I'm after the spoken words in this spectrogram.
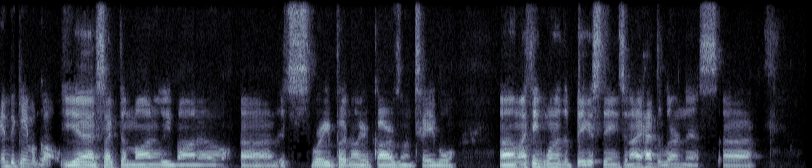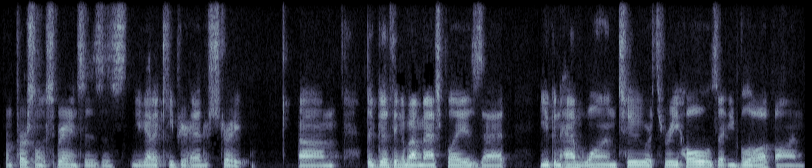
in the game of golf. Yeah, it's like the mono mono. Uh, it's where you're putting all your cards on the table. Um, I think one of the biggest things, and I had to learn this uh, from personal experiences, is you got to keep your head straight. Um, the good thing about match play is that you can have one, two, or three holes that you blow up on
